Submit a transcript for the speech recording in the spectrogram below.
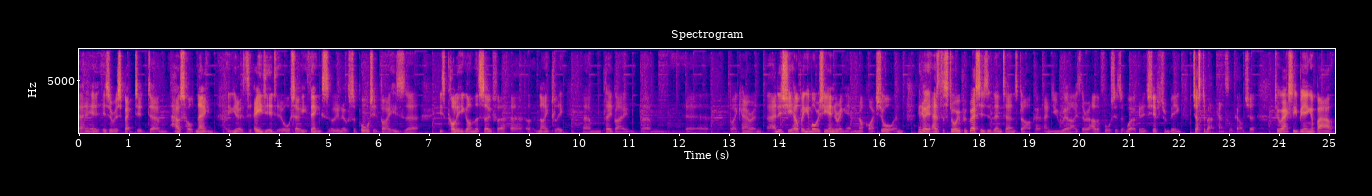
uh, is a respected um, household name, you know, it's aided or so he thinks, or, you know, supported by his uh, his colleague on the sofa, uh, Knightley, um, played by um, uh, by Karen. And is she helping him or is she hindering him? You're not quite sure. And anyway, as the story progresses, it then turns darker and you realize there are other forces at work. And it shifts from being just about cancel culture to actually being about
